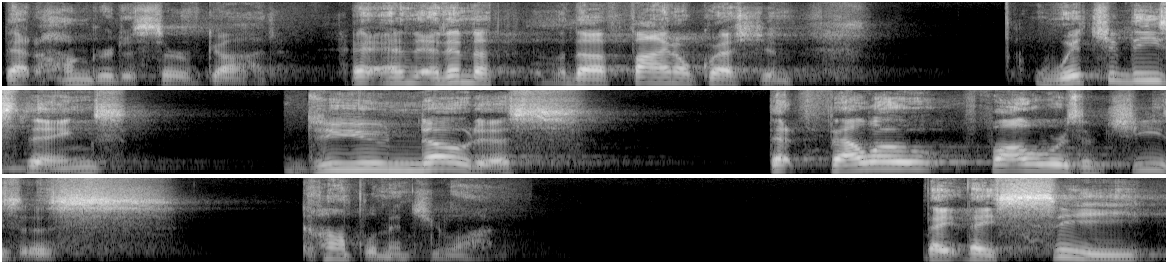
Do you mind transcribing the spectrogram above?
that hunger to serve God. And, and then the, the final question which of these things do you notice that fellow followers of Jesus compliment you on? They, they see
